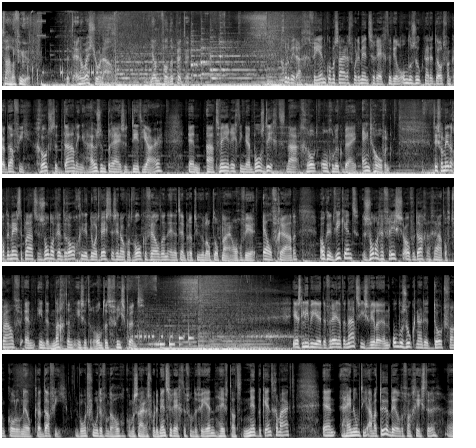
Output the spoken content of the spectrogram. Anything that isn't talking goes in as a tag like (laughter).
12 uur. Het NOS-journaal. Jan van der Putten. Goedemiddag. VN-commissaris voor de Mensenrechten wil onderzoek naar de dood van Gaddafi. Grootste daling huizenprijzen dit jaar. En A2 richting Den Bosch dicht na groot ongeluk bij Eindhoven. Is vanmiddag op de meeste plaatsen zonnig en droog. In het noordwesten zijn ook wat wolkenvelden en de temperatuur loopt op naar ongeveer 11 graden. Ook in het weekend zonnig en fris, overdag een graad of 12 en in de nachten is het rond het vriespunt. Eerst Libië. De Verenigde Naties willen een onderzoek naar de dood van kolonel Gaddafi. De woordvoerder van de Hoge Commissaris voor de Mensenrechten van de VN heeft dat net bekendgemaakt. En hij noemt die amateurbeelden van gisteren uh,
